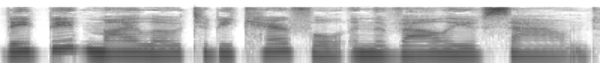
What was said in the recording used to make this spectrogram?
They bid Milo to be careful in the Valley of Sound.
